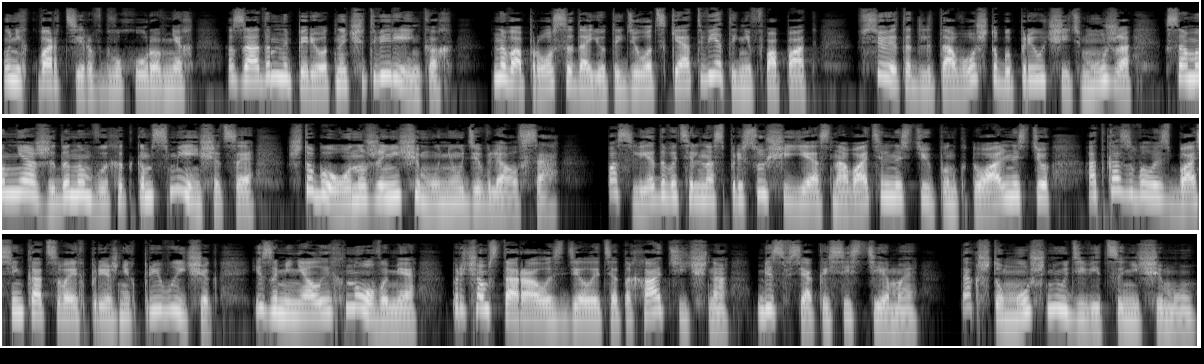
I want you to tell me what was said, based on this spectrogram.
у них квартира в двух уровнях, задом наперед на четвереньках. На вопросы дает идиотские ответы не в попад. Все это для того, чтобы приучить мужа к самым неожиданным выходкам сменщицы, чтобы он уже ничему не удивлялся. Последовательно, с присущей ей основательностью и пунктуальностью, отказывалась Басенька от своих прежних привычек и заменяла их новыми, причем старалась делать это хаотично, без всякой системы. Так что муж не удивится ничему.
